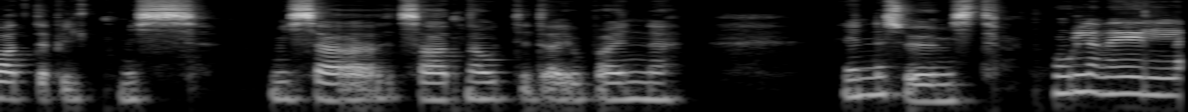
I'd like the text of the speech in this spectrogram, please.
vaatepilt, mis, mis sa saad nautida juba enne, enne söömist. mulle veel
